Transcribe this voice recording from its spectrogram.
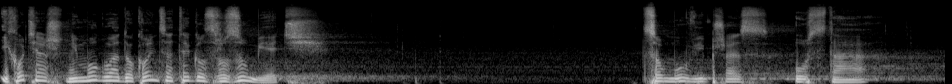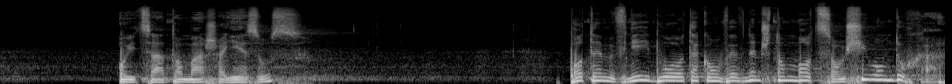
I chociaż nie mogła do końca tego zrozumieć, co mówi przez usta ojca Tomasza Jezus, potem w niej było taką wewnętrzną mocą, siłą ducha,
